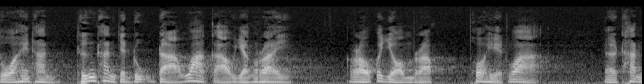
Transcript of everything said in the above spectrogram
ตัวให้ท่าน ถึงท่านจะดุด่าว่ากล่าวอย่างไร เราก็ยอมรับเพราะเหตุว่าท่าน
